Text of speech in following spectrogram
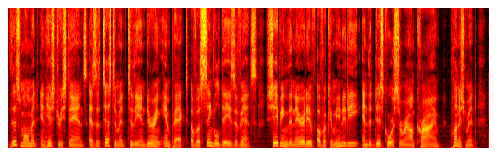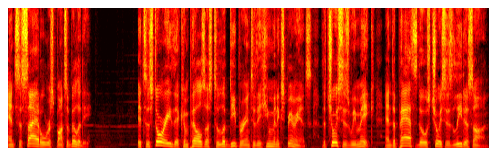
This moment in history stands as a testament to the enduring impact of a single day's events, shaping the narrative of a community and the discourse around crime, punishment, and societal responsibility. It's a story that compels us to look deeper into the human experience, the choices we make, and the paths those choices lead us on.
